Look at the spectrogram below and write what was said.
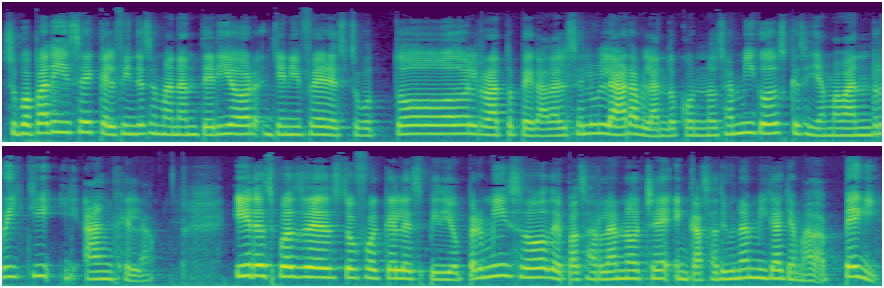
Su papá dice que el fin de semana anterior Jennifer estuvo todo el rato pegada al celular hablando con unos amigos que se llamaban Ricky y Angela. Y después de esto fue que les pidió permiso de pasar la noche en casa de una amiga llamada Peggy.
